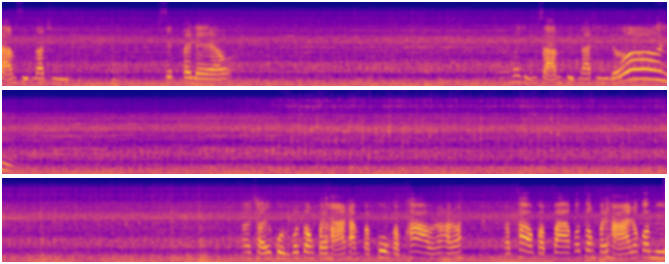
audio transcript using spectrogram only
สามสิบนาที เสร็จไปแล้วยัง ไม่ถึงสามสิบนาทีเลยถ้าใช้คนก็ต้องไปหาทำกับโป้งกับข้าวนะคะเนาะกับข้าวกับปลาก็ต้องไปหาแล้วก็มี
